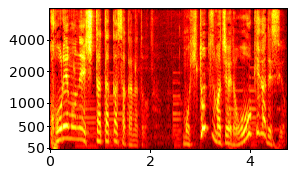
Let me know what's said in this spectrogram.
これもねしたたかさかなと。もう一つ間違えたら大怪我ですよ。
